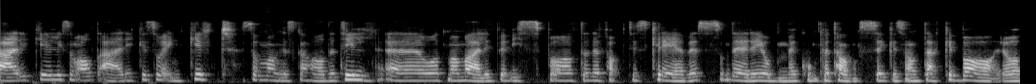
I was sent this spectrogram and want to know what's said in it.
er ikke, liksom, alt er ikke så enkelt som mange skal ha det til. Eh, og at man må være litt bevisst på at det faktisk kreves, som dere jobber med, kompetanse. ikke sant? Det er ikke bare å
